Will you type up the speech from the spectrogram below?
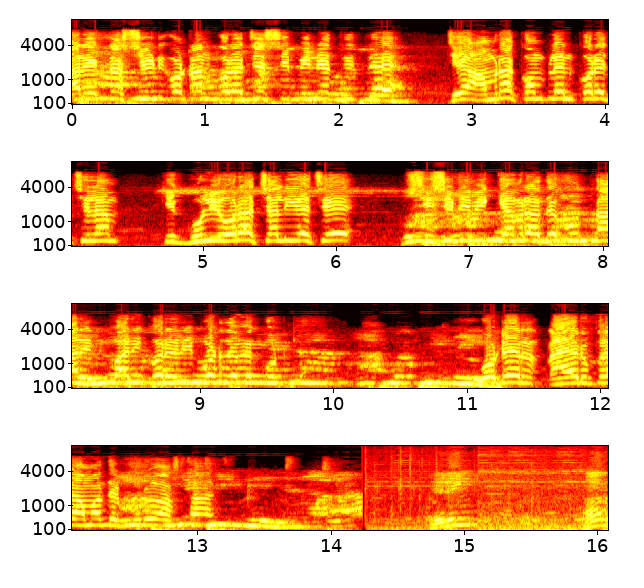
আর একটা সিট গঠন করেছে সিপি নেতৃত্বে যে আমরা কমপ্লেন করেছিলাম কি গুলি ওরা চালিয়েছে সিসিটিভি ক্যামেরা দেখুন তার ইনকোয়ারি করে রিপোর্ট দেবে কোর্ট কোর্টের রায়ের উপরে আমাদের পুরো আস্থা আছে रिंग अब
